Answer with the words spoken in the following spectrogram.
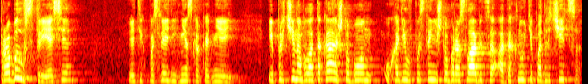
пробыл в стрессе этих последних несколько дней – и причина была такая, чтобы он уходил в пустыню, чтобы расслабиться, отдохнуть и подлечиться.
